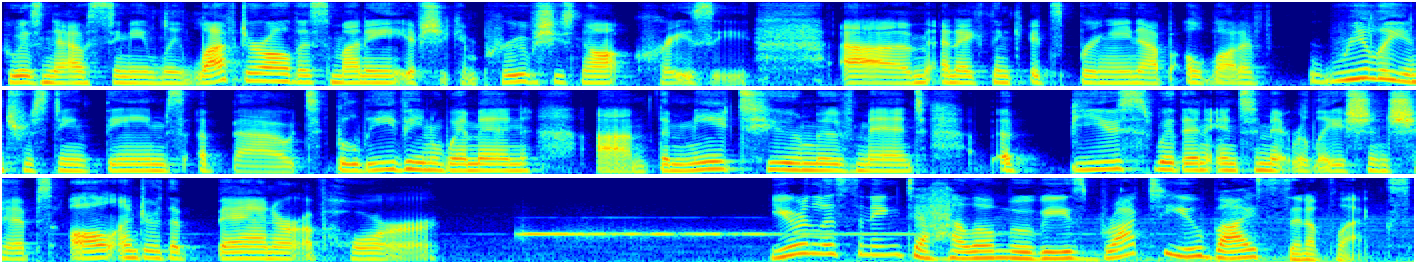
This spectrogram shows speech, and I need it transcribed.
who has now seemingly left her all this money if she can prove she's not crazy. Um, and I think it's bringing up a lot of really interesting themes about believing women, um, the Me Too movement, abuse within intimate relationships, all under the banner of horror. You're listening to Hello Movies brought to you by Cineplex.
